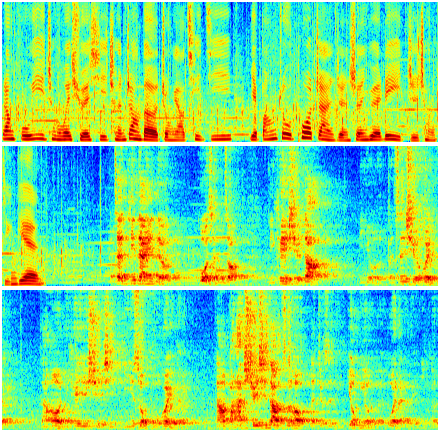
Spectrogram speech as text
让服役成为学习成长的重要契机，也帮助拓展人生阅历、职场经验。在替代役的过程中，你可以学到你有本身学会的，然后你可以去学习你所不会的，然后把它学习到之后，那就是你拥有的未来的一个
